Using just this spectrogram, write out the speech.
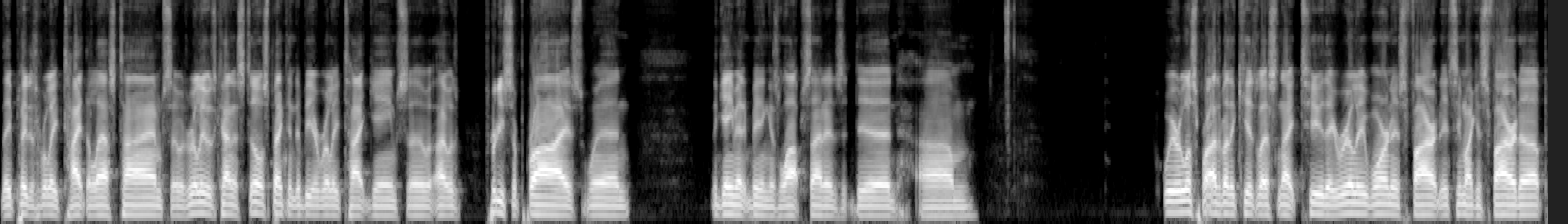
they played us really tight the last time. So it really was kind of still expecting to be a really tight game. So I was pretty surprised when the game ended up being as lopsided as it did. Um, we were a little surprised by the kids last night too. They really weren't as fired. It seemed like as fired up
